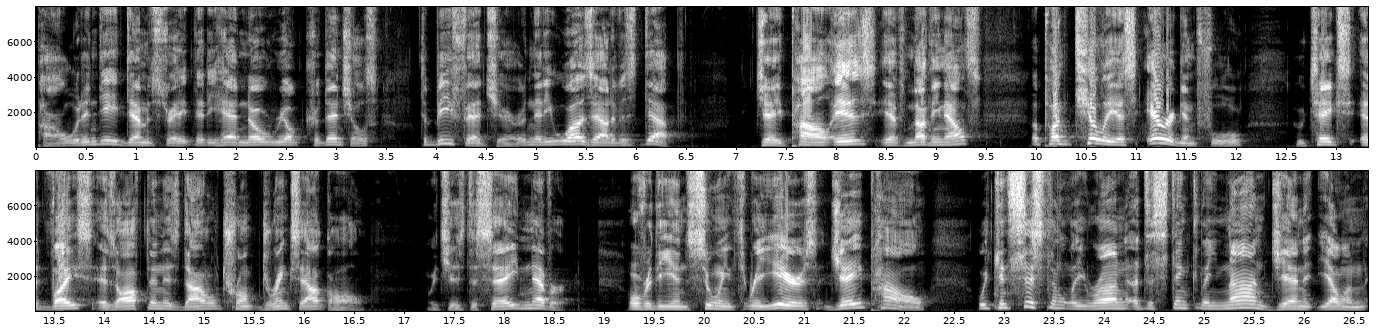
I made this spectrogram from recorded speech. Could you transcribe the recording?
Powell would indeed demonstrate that he had no real credentials to be Fed chair and that he was out of his depth. Jay Powell is, if nothing else, a punctilious, arrogant fool who takes advice as often as Donald Trump drinks alcohol, which is to say, never. Over the ensuing three years, Jay Powell would consistently run a distinctly non Janet Yellen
